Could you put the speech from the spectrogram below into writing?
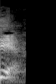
Yeah.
